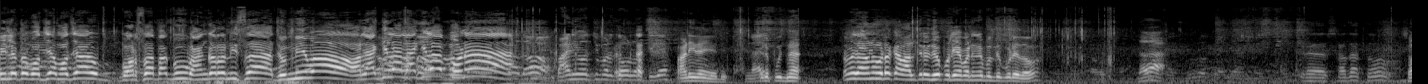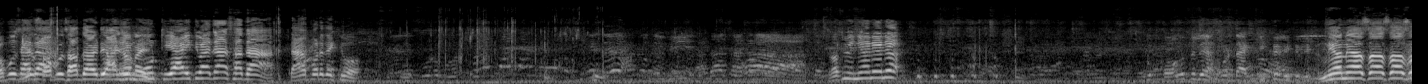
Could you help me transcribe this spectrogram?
ପିଇଲେ ତ ମଜା ମଜା ଆଉ ବର୍ଷା ପାଗୁ ଭାଙ୍ଗର ନିଶା ଝୁମିବ ଲାଗିଲା ଲାଗିଲା ପଣା ପାଣି ଅଛି ପାଣି ନାହିଁ ଏଠି ପୂଜା ତମେ ଜାଣ ଗୋଟେ କା ବାଲ୍ଟିରେ ଥିବ ପରିବା ପାଣିରେ ବୁଡ଼େଇ ଦବ ଦାଦା সাদা তো সবু সাদা সবু সাদা এটি আইছ নাই মু ঠিয়া হইতিবা যা সাদা তারপরে দেখিও রশ্মি নিয়া নিয়া নিয়া ନିଅ ନିଅ ଆସ ଆସ ଆସ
